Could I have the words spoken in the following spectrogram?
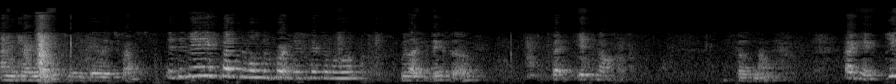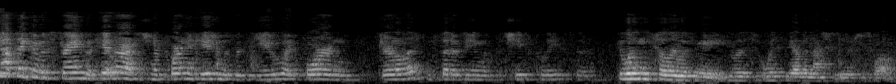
I'm a journalist with the Daily Express. Is the Daily Express the most important newspaper in the world? We like to think so. But it's not. I suppose not. Okay, do you not think it was strange that Hitler on such an important occasion was with you, a foreign journalist, instead of being with the chief of police? Or... He wasn't solely with me. He was with the other Nazi leaders as well.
